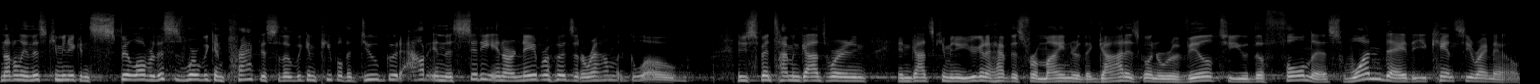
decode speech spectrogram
not only in this community can spill over, this is where we can practice so that we can people that do good out in the city, in our neighborhoods, and around the globe. As you spend time in God's Word and in, in God's community, you're going to have this reminder that God is going to reveal to you the fullness one day that you can't see right now.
